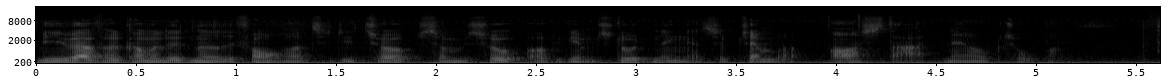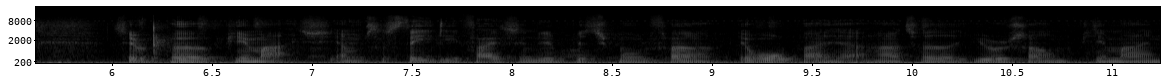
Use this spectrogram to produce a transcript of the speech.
vi er i hvert fald kommet lidt ned i forhold til de top, som vi så op igennem slutningen af september og starten af oktober. Ser vi på PMI's, jamen så steg de faktisk en lille smule for Europa. Her har taget Eurozone PMI'en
